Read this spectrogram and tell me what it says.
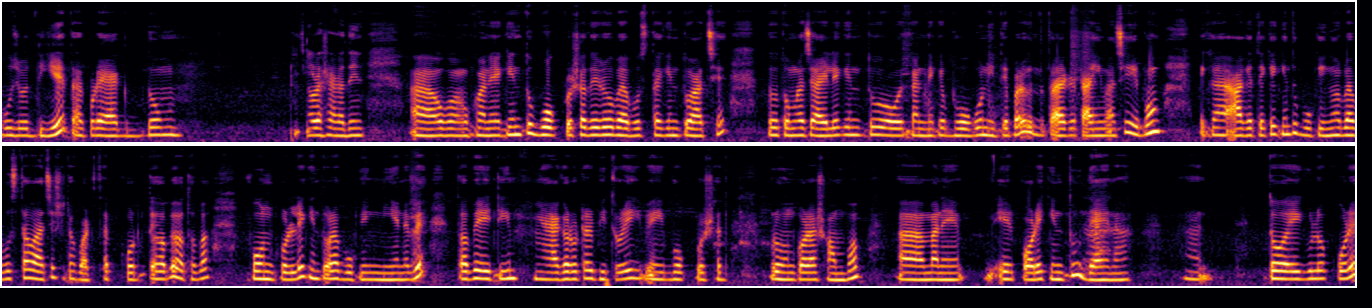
পুজো দিয়ে তারপরে একদম ওরা সারাদিন ওখানে কিন্তু ভোগ প্রসাদেরও ব্যবস্থা কিন্তু আছে। তো তোমরা চাইলে কিন্তু ওইখান থেকে ভোগও নিতে পারো, কিন্তু তার একটা টাইম আছে এবং এখানে আগে থেকে কিন্তু বুকিংয়ের ব্যবস্থাও আছে, সেটা হোয়াটসঅ্যাপ করতে হবে অথবা ফোন করলে কিন্তু ওরা বুকিং নিয়ে নেবে। তবে এটি এগারোটার ভিতরেই এই ভোগ প্রসাদ গ্রহণ করা সম্ভব মানে এরপরে কিন্তু দেয় না। তো এইগুলো করে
